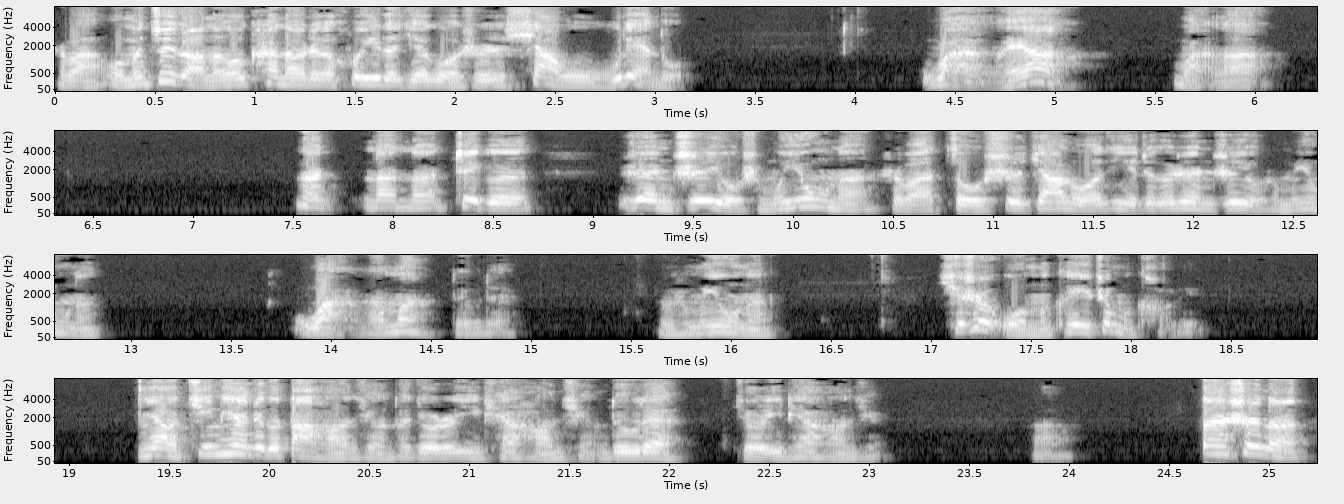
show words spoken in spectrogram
是吧？我们最早能够看到这个会议的结果是下午五点多，晚了呀，晚了。那那那这个认知有什么用呢？是吧？走势加逻辑，这个认知有什么用呢？晚了嘛，对不对？有什么用呢？其实我们可以这么考虑：你想今天这个大行情，它就是一天行情，对不对？就是一天行情。啊，但是呢，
